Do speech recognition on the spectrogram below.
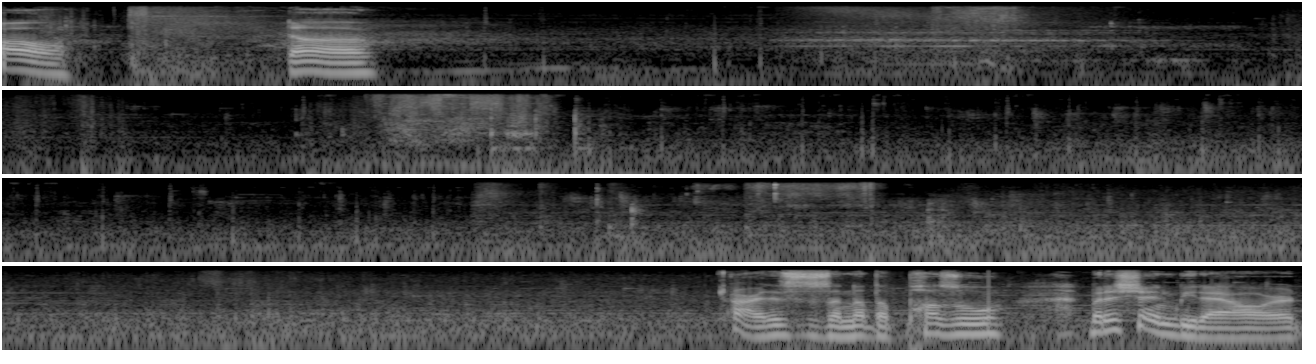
Oh. Duh. Alright, this is another puzzle, but it shouldn't be that hard.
